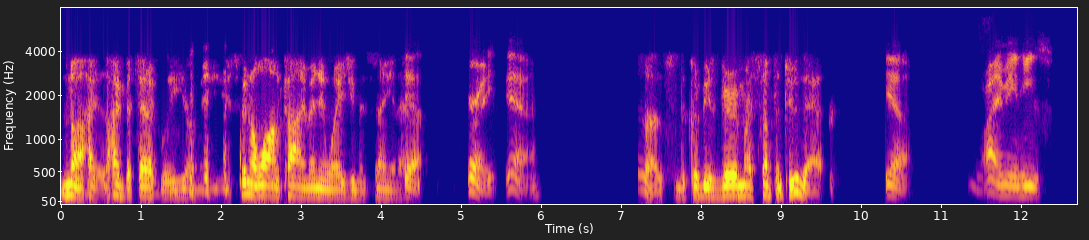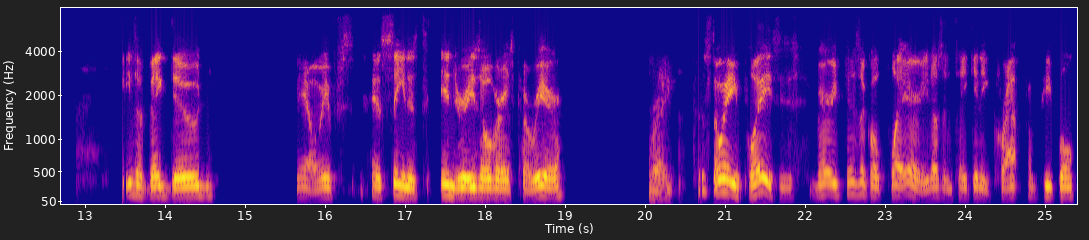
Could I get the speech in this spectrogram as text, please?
no, hy- hypothetically, I mean, it's been a long time, anyways. You've been saying that. yeah. Right. Yeah. So there could be very much something to that. Yeah. I mean, he's he's a big dude. You know, we've has seen his injuries over his career. Right. Just the way he plays, he's a very physical player. He doesn't take any crap from people.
